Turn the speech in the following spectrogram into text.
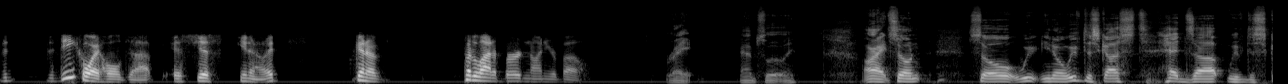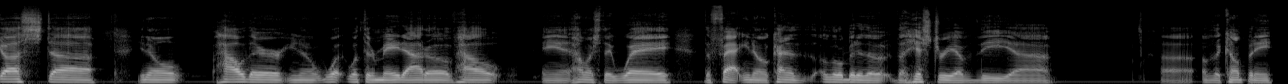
the the decoy holds up. It's just you know it's gonna put a lot of burden on your bow. Right. Absolutely. All right. So, so we, you know, we've discussed heads up. We've discussed, uh, you know, how they're, you know, what, what they're made out of, how, and how much they weigh, the fact, you know, kind of a little bit of the, the history of the, uh, uh, of the company.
